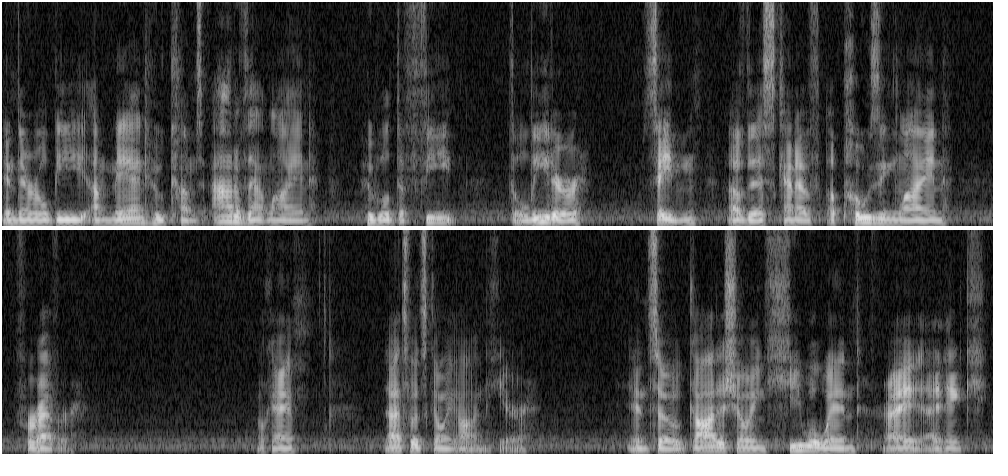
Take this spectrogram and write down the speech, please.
and there will be a man who comes out of that line who will defeat the leader, Satan, of this kind of opposing line forever. Okay? That's what's going on here. And so God is showing he will win, right? I think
